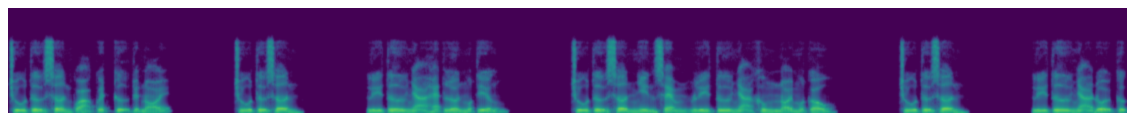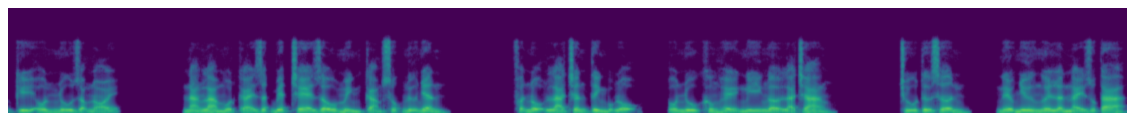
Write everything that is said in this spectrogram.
Chu Tử Sơn quả quyết cự tuyệt nói. Chu Tử Sơn. Lý Tư Nhã hét lớn một tiếng. Chu Tử Sơn nhìn xem Lý Tư Nhã không nói một câu. Chu Tử Sơn. Lý Tư Nhã đổi cực kỳ ôn nhu giọng nói. Nàng là một cái rất biết che giấu mình cảm xúc nữ nhân. Phẫn nộ là chân tình bộc lộ, ôn nhu không hề nghi ngờ là trang. Chu Tử Sơn, nếu như ngươi lần này giúp ta,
